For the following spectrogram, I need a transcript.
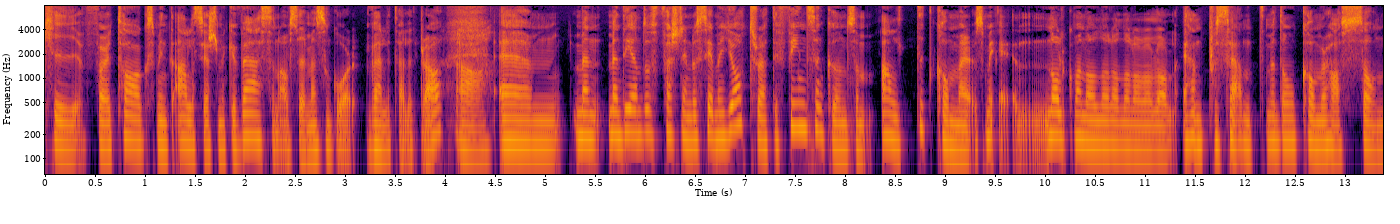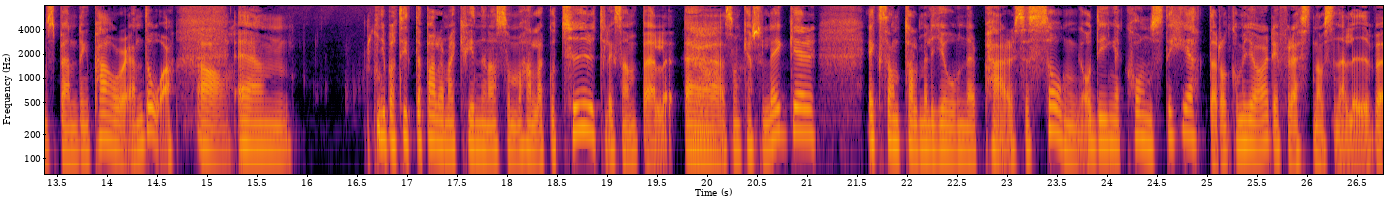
key företag som inte alls gör så mycket väsen av sig, men som går väldigt, väldigt bra. Ah. Men, men det är ändå fascinerande att se. Men jag tror att det finns en kund som alltid kommer, som är 0,00001 procent, men de kommer ha sån spending power ändå. Ja. Um, det är bara att titta på alla de här kvinnorna som handlar couture till exempel, eh, ja. eh, som kanske lägger x antal miljoner per säsong. Och det är inga konstigheter, de kommer göra det för resten av sina liv. Eh,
